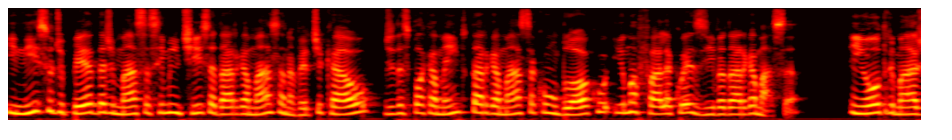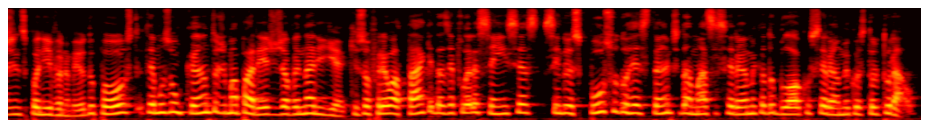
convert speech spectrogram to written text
início de perda de massa cimentícia da argamassa na vertical, de desplacamento da argamassa com o bloco e uma falha coesiva da argamassa. Em outra imagem disponível no meio do post, temos um canto de uma parede de alvenaria que sofreu ataque das eflorescências, sendo expulso do restante da massa cerâmica do bloco cerâmico estrutural.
